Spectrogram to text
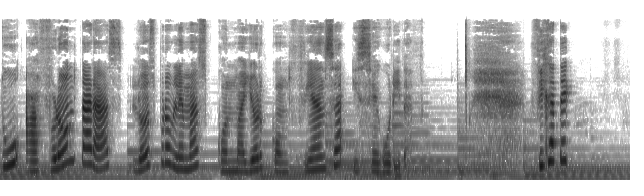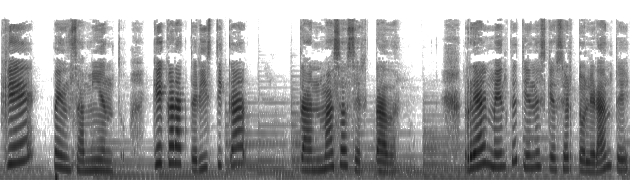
tú afrontarás los problemas con mayor confianza y seguridad. Fíjate qué pensamiento, qué característica tan más acertada. Realmente tienes que ser tolerante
